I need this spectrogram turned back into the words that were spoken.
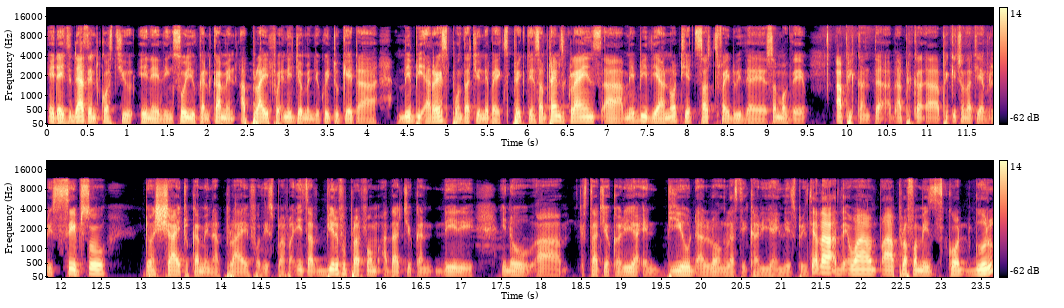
And it doesn't cost you anything. So you can come and apply for any job and you're going to get uh, maybe a response that you never expected. Sometimes clients uh, maybe they are not yet satisfied with the, some of the applicant the applica- application that you have received. So don't shy to come and apply for this platform. It's a beautiful platform that you can really, you know, uh, start your career and build a long-lasting career in this place. The other one uh, platform is called Guru.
